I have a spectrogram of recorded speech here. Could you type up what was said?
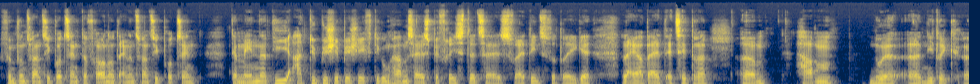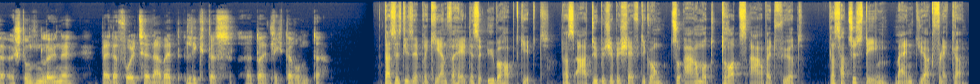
25 Prozent der Frauen und 21 Prozent der Männer, die atypische Beschäftigung haben, sei es befristet, sei es Freidienstverträge, Leiharbeit etc., ähm, haben nur äh, Niedrigstundenlöhne. Äh, Bei der Vollzeitarbeit liegt das äh, deutlich darunter. Dass es diese prekären Verhältnisse überhaupt gibt, dass atypische Beschäftigung zu Armut trotz Arbeit führt, das hat System, meint Jörg Flecker.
